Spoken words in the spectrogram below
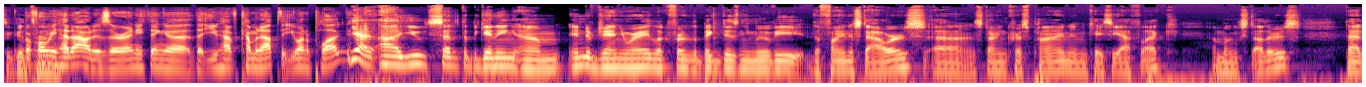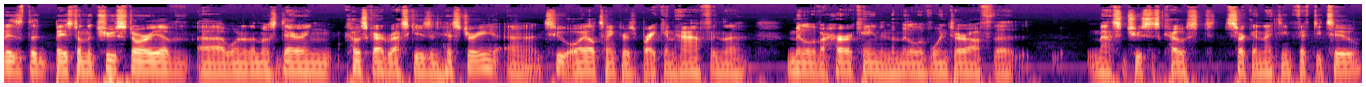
It's a good. Before time. we head out, is there anything uh, that you have coming up that you want to plug? Yeah, uh, you said at the beginning, um, end of January, look for the big Disney movie, The Finest Hours, uh, starring Chris Pine and Casey Affleck, amongst others. That is the based on the true story of uh, one of the most daring Coast Guard rescues in history. Uh, two oil tankers break in half in the middle of a hurricane in the middle of winter off the Massachusetts coast, circa 1952,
